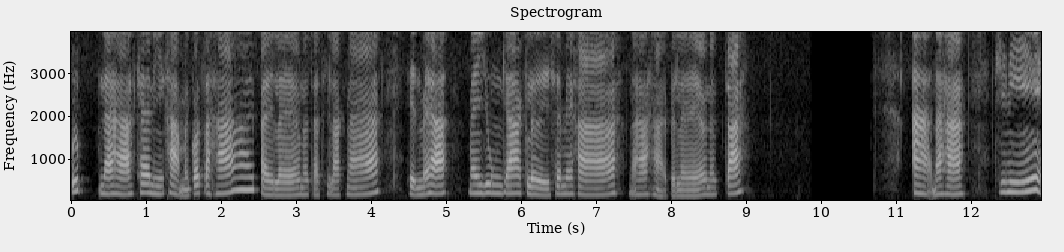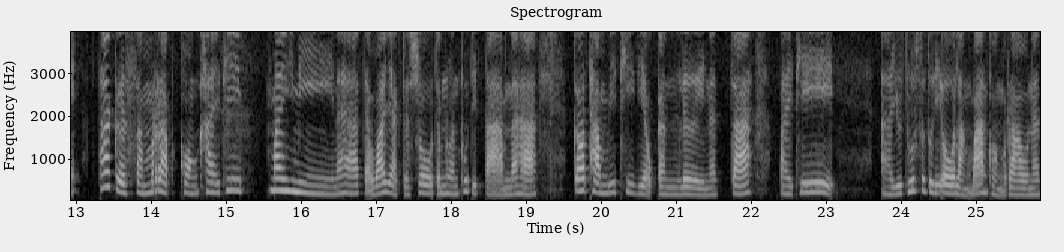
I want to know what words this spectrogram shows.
ปุ๊บนะคะแค่นี้ค่ะมันก็จะหายไปแล้วนะจ๊ะที่รักนะ เห็นไหมคะ ไม่ยุ่งยากเลยใช่ไหมคะนะคะหายไปแล้วนะจ๊ะอ่านะคะ ทีนี้ถ้าเกิดสำหรับของใครที่ไม่มีนะคะแต่ว่าอยากจะโชว์จำนวนผู้ติดตามนะคะ ก็ทำวิธีเดียวกันเลยนะจ๊ะ ไปที่อ่า YouTube Studio หลังบ้านของเรานะ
